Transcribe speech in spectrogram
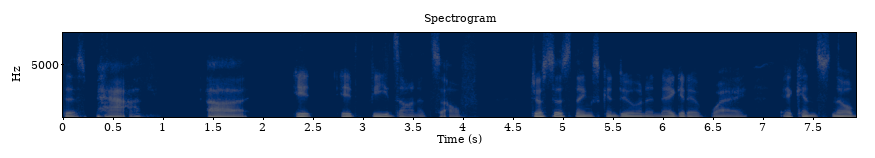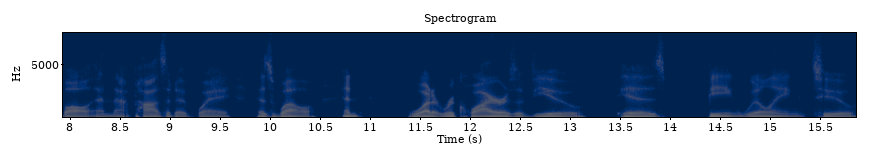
this path uh it it feeds on itself. Just as things can do in a negative way it can snowball in that positive way as well. And what it requires of you is being willing to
